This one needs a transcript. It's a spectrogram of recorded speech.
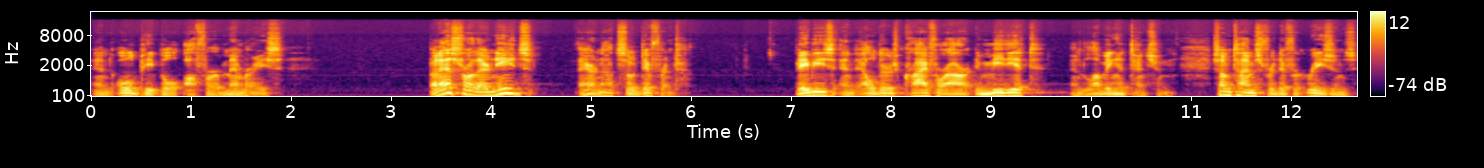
and old people offer memories. But as for their needs, they are not so different. Babies and elders cry for our immediate and loving attention, sometimes for different reasons,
